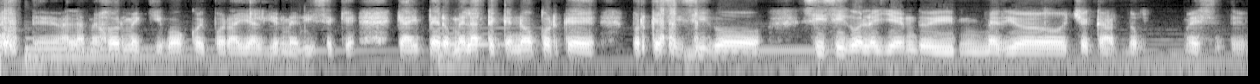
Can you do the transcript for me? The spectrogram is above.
Este, a lo mejor me equivoco y por ahí alguien me dice que, que hay, pero me late que no, porque, porque sí sigo, sí sigo leyendo y medio checando. Este,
